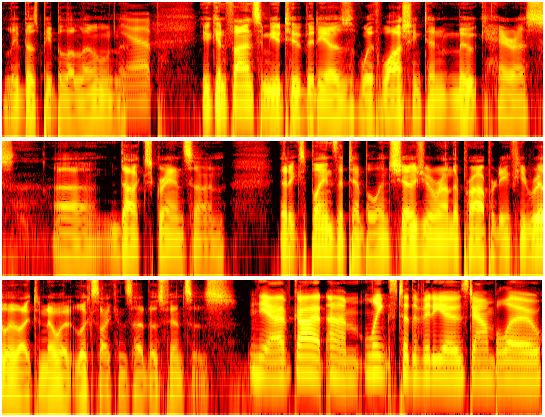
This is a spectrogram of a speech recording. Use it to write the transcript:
leave those people alone. Yep. You can find some YouTube videos with Washington Mook Harris, uh, Doc's grandson, that explains the temple and shows you around the property if you'd really like to know what it looks like inside those fences. Yeah, I've got um, links to the videos down below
